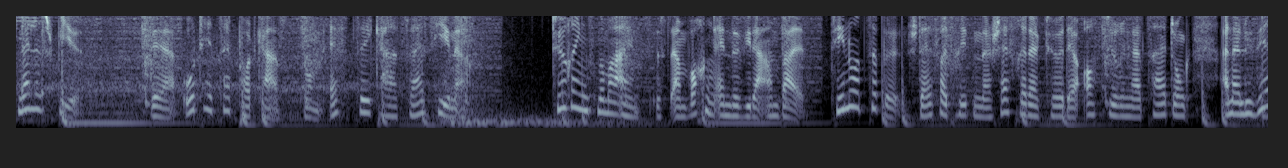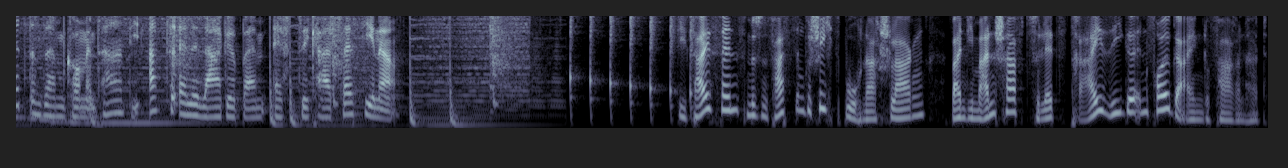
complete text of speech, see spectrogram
Schnelles Spiel. Der OTZ-Podcast zum FC Karl Zeiss Jena. Thürings Nummer 1 ist am Wochenende wieder am Ball. Tino Zippel, stellvertretender Chefredakteur der Ostthüringer Zeitung, analysiert in seinem Kommentar die aktuelle Lage beim FC Karl Zeiss Jena. Die Zeiss-Fans müssen fast im Geschichtsbuch nachschlagen, wann die Mannschaft zuletzt drei Siege in Folge eingefahren hat.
